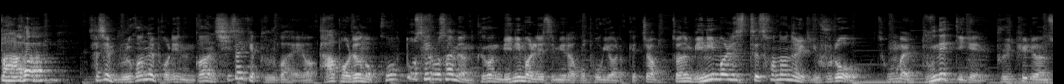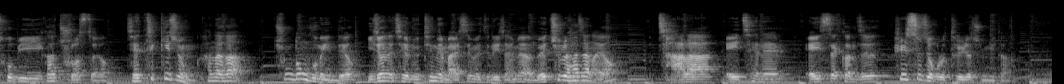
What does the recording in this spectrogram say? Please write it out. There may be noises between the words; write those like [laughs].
빠밤 사실 물건을 버리는 건 시작에 불과해요. 다 버려놓고 또 새로 사면 그건 미니멀리즘이라고 보기 어렵겠죠? 저는 미니멀리스트 선언을 이후로 정말 눈에 띄게 불필요한 소비가 줄었어요. 제 특기 중 하나가 충동 구매인데요. 이전에 제 루틴을 말씀을 드리자면 외출을 하잖아요? 자라, H&M, A-세컨즈 필수적으로 들려줍니다.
